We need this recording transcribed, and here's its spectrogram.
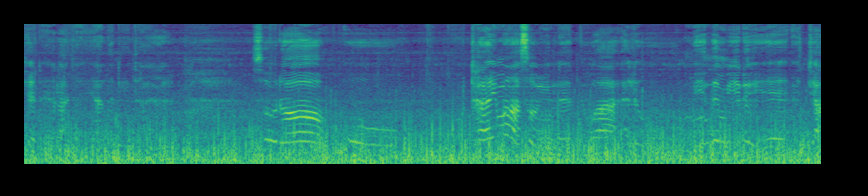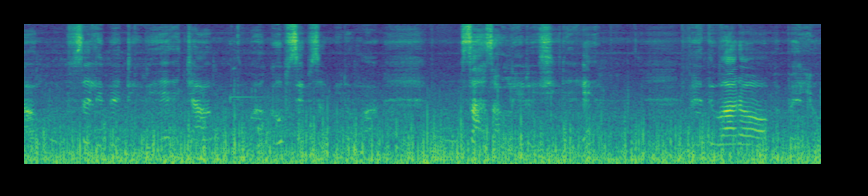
ဖြစ်တယ်အဲ့ဒါကြောင့်ရန်တတိထားရတယ်ဆိုတော့ဟိုထိုင်းမှာဆိုရင်လည်းသူကအဲ့လိုမင်းသမီးတွေရဲ့အကြောင်းကို celebrity တွေရဲ့အကြောင်းကိုသူက gossip ဆိုပြီးတော့မှဟိုစာဆောင်လေးတွေရှိတယ်လေဘယ်သူကတော့ဘယ်လို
